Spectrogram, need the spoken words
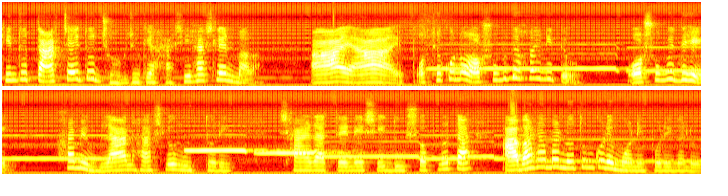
কিন্তু তার চাইতো ঝকঝকে হাসি হাসলেন মামা। আয় আয়, পথে কোনো অসুবিধা হয়নি তো? অসুবিধে? আমি ম্লান হাসলুম উত্তরে। সারা রাত ট্রেনের সেই দুঃস্বপ্নটা আবার আমার নতুন করে মনে পড়ে গেল।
